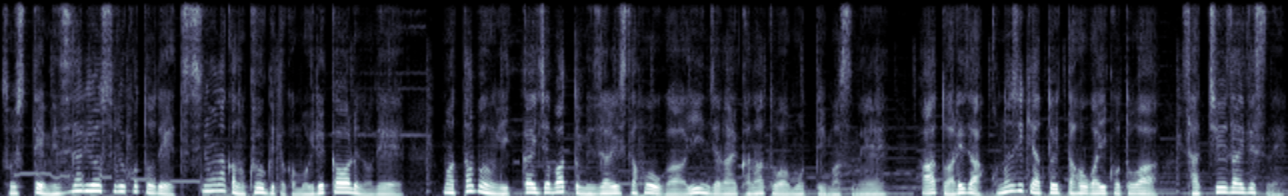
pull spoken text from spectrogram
そして水やりをすることで土の中の空気とかも入れ替わるのでまあ多分一回ジャバッと水やりした方がいいんじゃないかなとは思っていますね。あとあれだ。この時期やっといた方がいいことは殺虫剤ですね。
